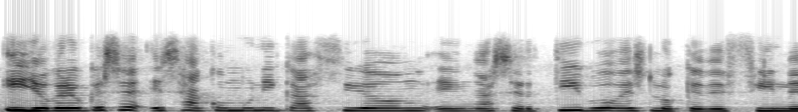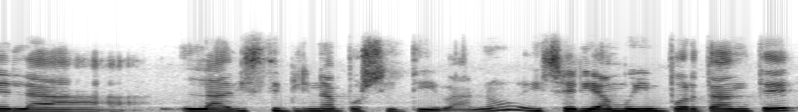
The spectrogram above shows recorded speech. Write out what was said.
Y yo creo que esa, comunicación en asertivo es lo que define la, disciplina positiva, ¿no? Y sería muy importante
